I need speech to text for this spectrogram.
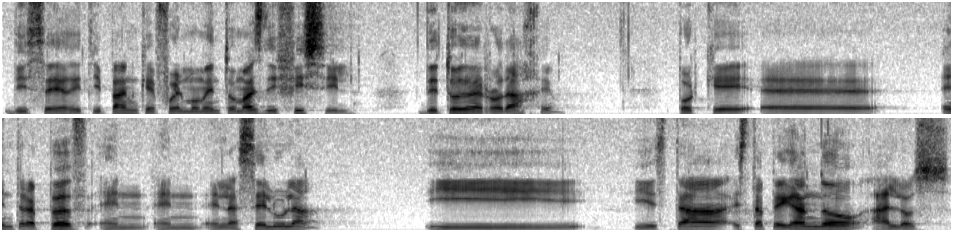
dice Ritipan que fue el momento más difícil de todo el rodaje, porque eh, entra Puff en, la célula y, está pegando a los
